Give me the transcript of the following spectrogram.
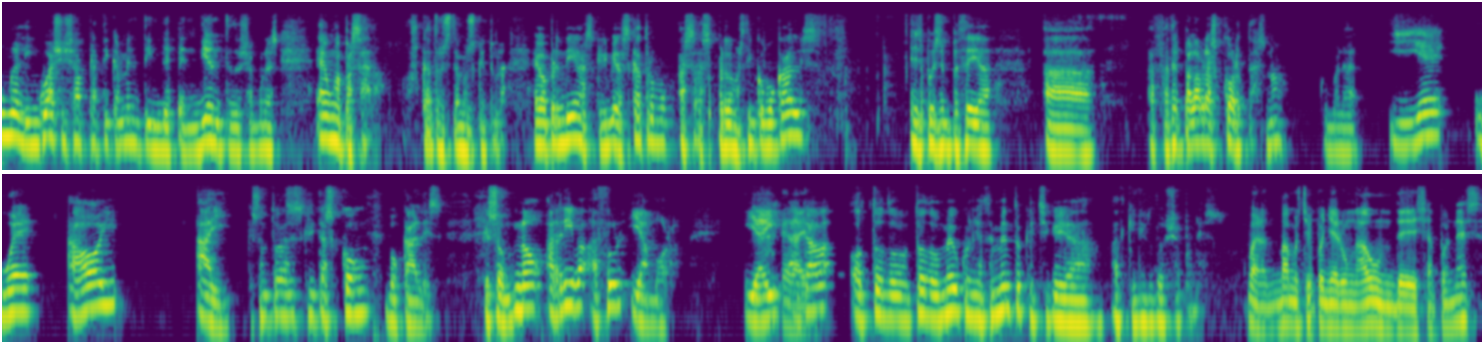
unha linguaxe xa prácticamente independiente do xaponés. É unha pasada os catro sistemas de escritura. Eu aprendí a escribir as catro as, as perdón, as cinco vocales e despois empecé a, a, a facer palabras cortas, ¿no? Como era ie, ue, aoi, ai, que son todas escritas con vocales, que son no, arriba, azul e amor. E aí Era acaba aí. o todo todo o meu coñecemento que cheguei a adquirir do xaponés. Bueno, vamos che poñer un a un de xaponés.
